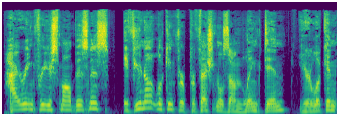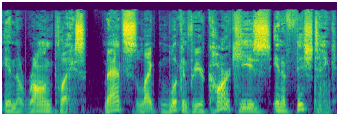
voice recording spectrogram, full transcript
Hiring for your small business? If you're not looking for professionals on LinkedIn, you're looking in the wrong place. That's like looking for your car keys in a fish tank.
